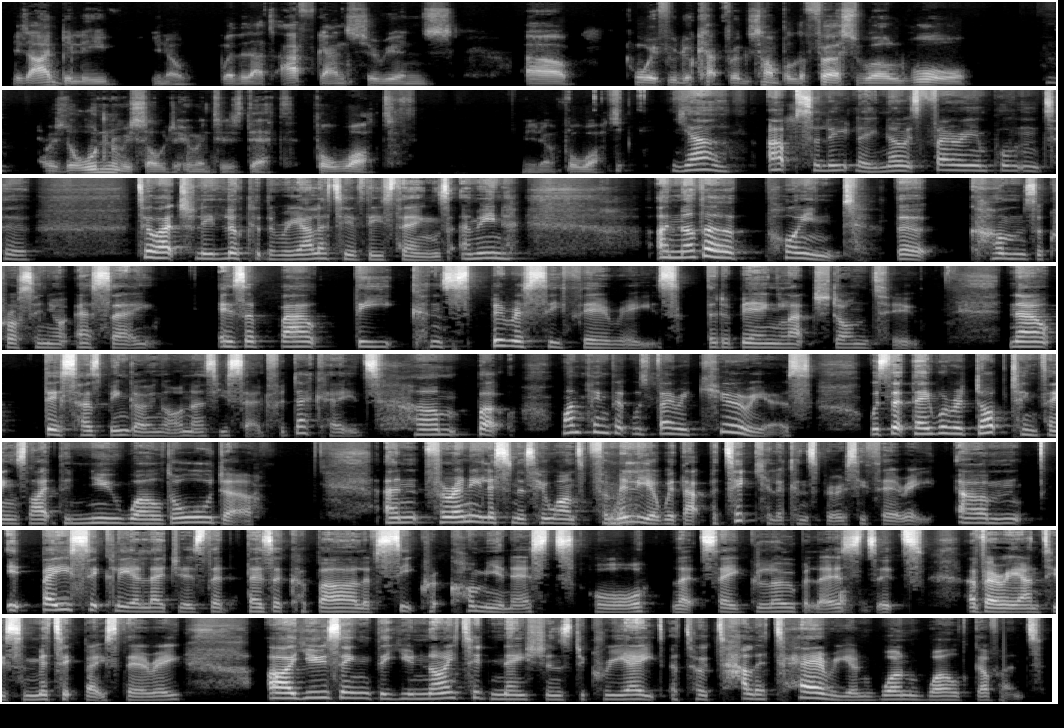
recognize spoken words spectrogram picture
is I believe you know whether that's Afghans, Syrians, uh, or if you look at, for example, the First World War, it was the ordinary soldier who went to his death for what? You know, for what? Yeah, absolutely. No, it's very important to to actually look at the reality of these things. I mean, another point that comes across in your essay is about the conspiracy theories that are being latched onto. Now, this has been going on, as you said, for decades. Um, but one thing that was very curious was that they were adopting things like the New World Order. And for any listeners who aren't familiar with that particular conspiracy theory, um, it basically alleges that there's a cabal of secret communists, or let's say globalists, it's a very anti Semitic based theory, are using the United Nations to create a totalitarian one world government.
